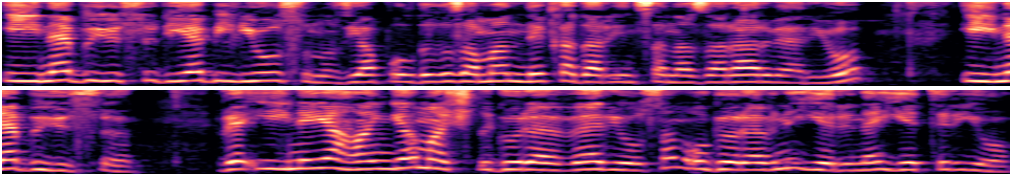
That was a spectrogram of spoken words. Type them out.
İğne büyüsü diye biliyorsunuz yapıldığı zaman ne kadar insana zarar veriyor. İğne büyüsü ve iğneye hangi amaçlı görev veriyorsan o görevini yerine getiriyor.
